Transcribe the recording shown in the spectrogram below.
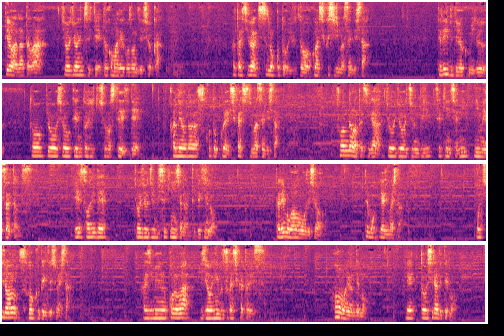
ではあなたは上場についてどこまでご存知でしょうか？私は実のことを言うと詳しく知りませんでした。テレビでよく見る東京証券取引所のステージで鐘を鳴らすことくらいしか知りませんでした。そんな私が上場準備責任者に任命されたんです。えそれで上場準備責任者なんてできるの？誰もが思うでしょう。でもやりました。もちろんすごく勉強しました。初めの頃は非常に難しかったです。本を読んでもネットを調べても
